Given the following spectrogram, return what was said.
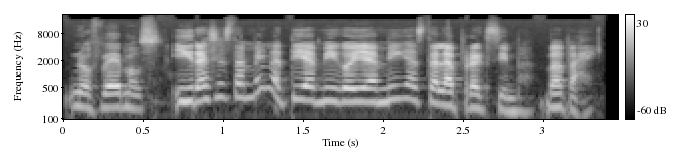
Nos vemos. Y gracias también a ti, amigo y amiga. Hasta la próxima. Bye bye.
